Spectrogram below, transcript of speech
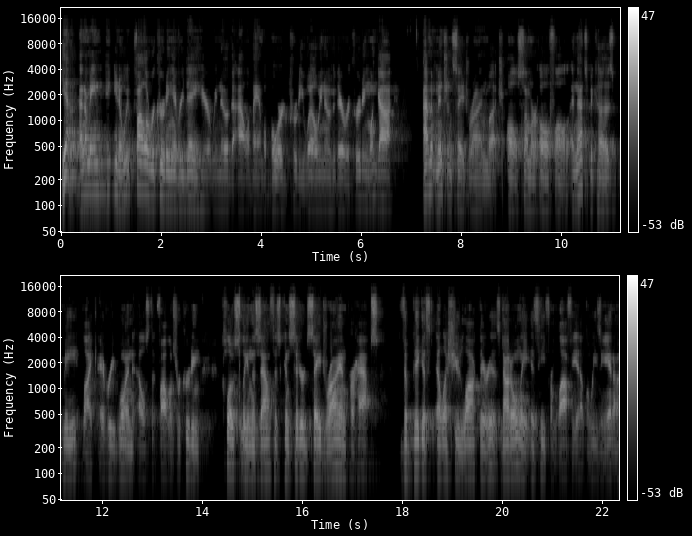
Yeah, and I mean, you know, we follow recruiting every day here. We know the Alabama board pretty well. We know who they're recruiting. One guy, I haven't mentioned Sage Ryan much all summer, all fall, and that's because me, like everyone else that follows recruiting closely in the South, has considered Sage Ryan perhaps the biggest LSU lock there is. Not only is he from Lafayette, Louisiana,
